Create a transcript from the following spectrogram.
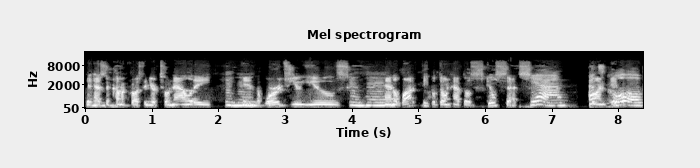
It has to come across in your tonality, mm-hmm. in the words you use. Mm-hmm. And a lot of people don't have those skill sets. Yeah. That's cool.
